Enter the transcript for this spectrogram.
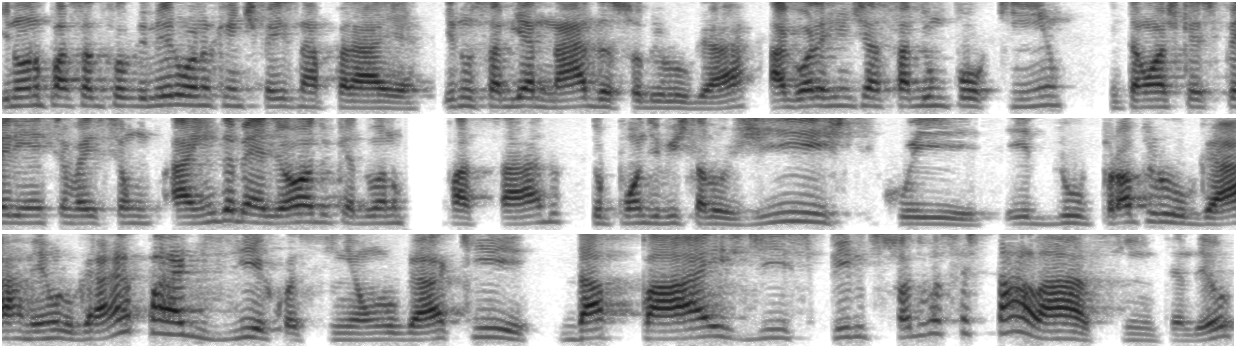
E no ano passado foi o primeiro ano que a gente fez na praia e não sabia nada sobre o lugar. Agora a gente já sabe um pouquinho Então acho que a experiência vai ser um, ainda melhor do que a do ano passado, do ponto de vista logístico e, e do próprio lugar. Mesmo lugar é paradisíaco, assim, é um lugar que dá paz de espírito só de você estar lá, assim, entendeu?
